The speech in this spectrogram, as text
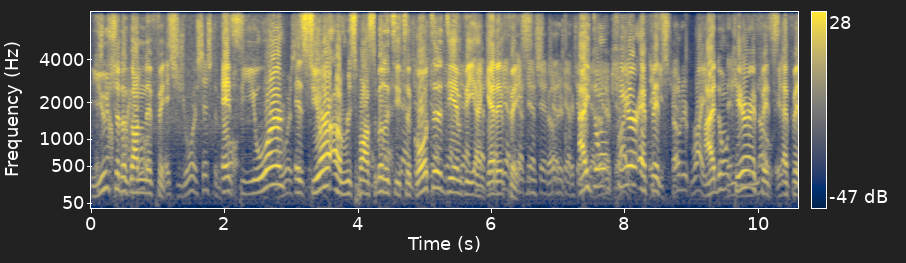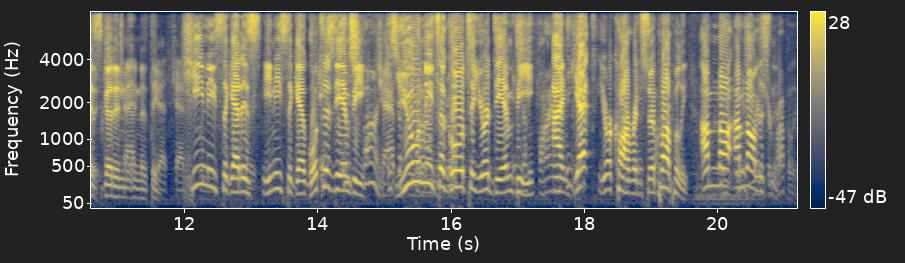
You should have gotten fault. it fixed. It's your system. It's your. It's your uh, responsibility to go to the DMV and get it fixed. I don't care if it's. spelled right. I don't care if it's if it's good in, in the thing. He needs to get his. He needs to get go to the DMV. fine. It's a You need to go to your DMV It's a fine and get your car registered fine. properly. I'm not. I'm not listening. Properly.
